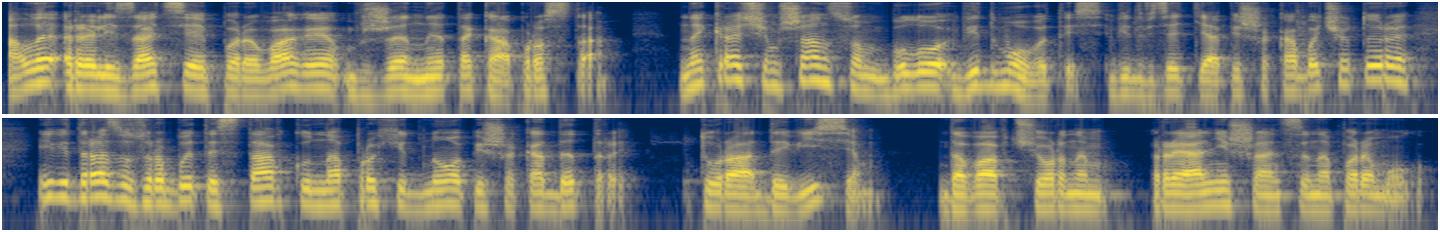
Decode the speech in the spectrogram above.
Але реалізація переваги вже не така проста. Найкращим шансом було відмовитись від взяття пішака Б4 і відразу зробити ставку на прохідного пішака Д3. Тура Д8 давав чорним реальні шанси на перемогу.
